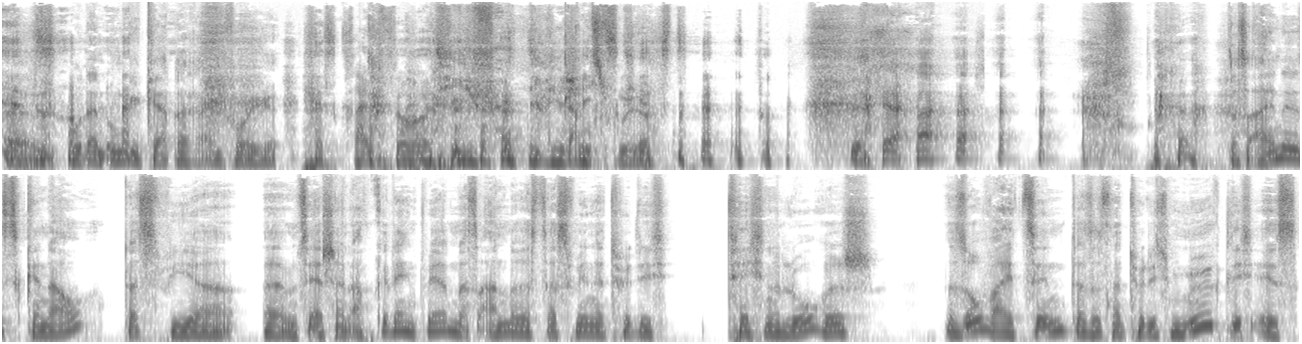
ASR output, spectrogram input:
Äh, oder in umgekehrter Reihenfolge. Es greift so tief in die. Geschichtskiste. Ja. Das eine ist genau, dass wir ähm, sehr schnell abgelenkt werden. Das andere ist, dass wir natürlich technologisch so weit sind, dass es natürlich möglich ist,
